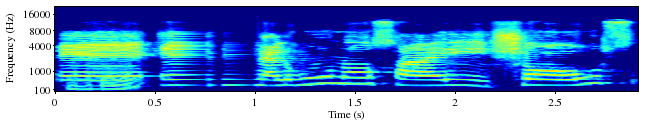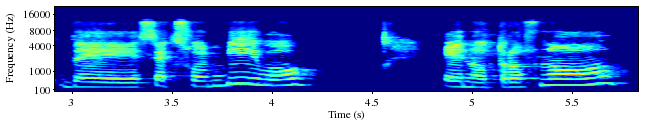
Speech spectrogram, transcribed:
Eh, en algunos hay shows de sexo en vivo, en otros no.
